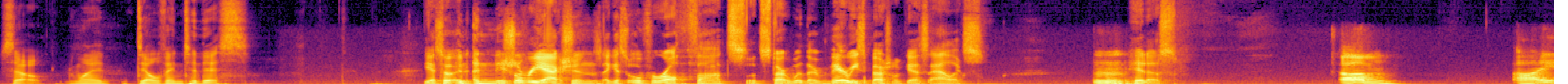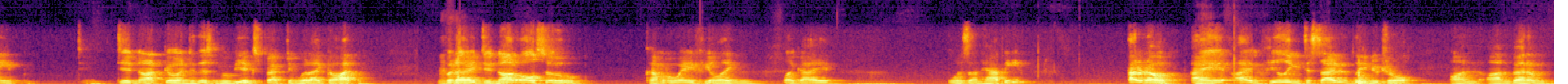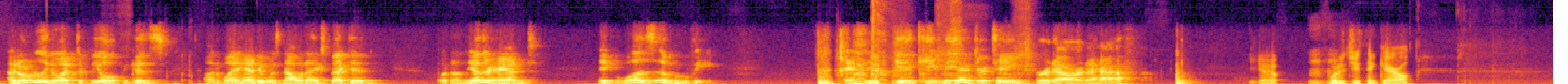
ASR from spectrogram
So, you want to delve into this? Yeah, so in, initial reactions, I guess overall thoughts. Let's start with our very special guest, Alex. Mm. Hit us. Um, I d- did not go into this movie expecting what I got, but I did not also come away feeling like I was unhappy. I don't know. I I'm feeling decidedly neutral on on Venom. I don't really know what to feel because on one hand it was not what I expected, but on the other hand, it was a movie. And it did keep me entertained for an hour and a half. Yep. Mhm. What did you think, Errol?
